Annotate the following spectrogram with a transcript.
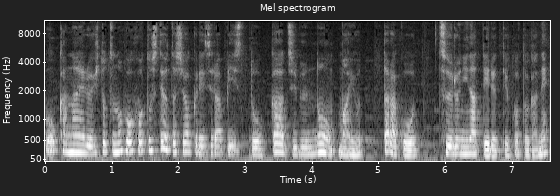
を叶える一つの方法として私はクレイセラピストが自分のまあ言ったらこうツールになっているっていうことがね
